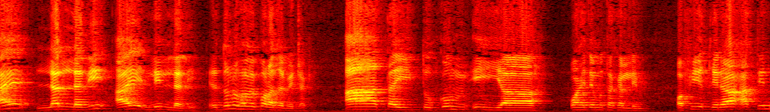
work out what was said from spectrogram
আয় লাল্লাদি আয় লিল্লাদি এর দুনো ভাবে পড়া যাবে এটাকে। আতাইতুকুম ইয়া, ওয়াহিদে মুতাকাল্লিম। অফি কিরাআতিন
